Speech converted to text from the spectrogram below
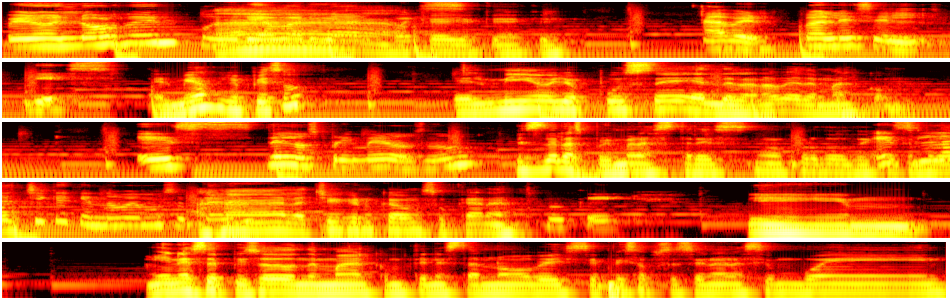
Pero el orden podría Ah, variar, pues. Ok, ok, ok. A ver, ¿cuál es el 10? ¿El mío? ¿Yo empiezo? El mío yo puse el de la novia de Malcolm. Es de los primeros, ¿no? Es de las primeras tres, no me acuerdo de qué Es temporada. la chica que no vemos su cara. Ajá, la chica que nunca vemos su cara. Ok. Y, mm, y en ese episodio donde Malcolm tiene esta novia y se empieza a obsesionar así un buen.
